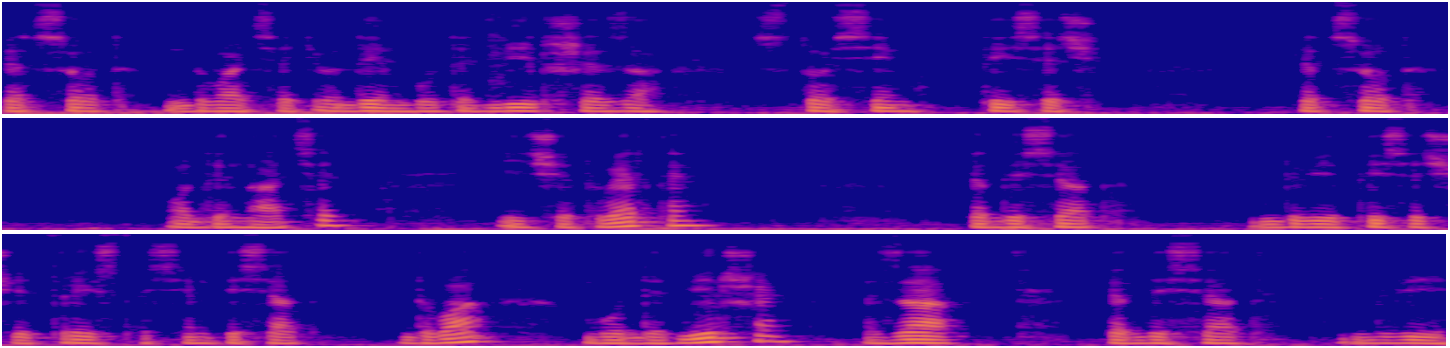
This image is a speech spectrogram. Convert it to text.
521 буде більше за 107 тисяч 511. І четверте 52 372 буде більше за 52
